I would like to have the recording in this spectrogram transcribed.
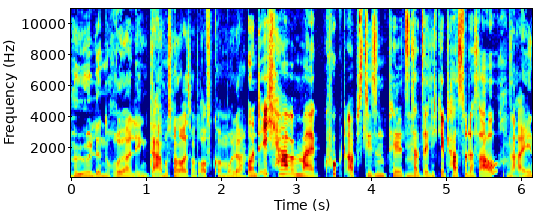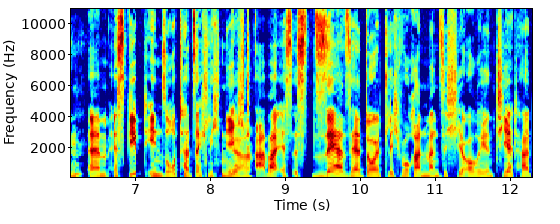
Höhlenröhrling. Da muss man auch erstmal drauf kommen, oder? Und ich habe mal geguckt, ob es diesen Pilz Hm. tatsächlich gibt. Hast du das auch? Nein. Ähm, es gibt ihn so tatsächlich nicht, Ja. aber es ist sehr, sehr deutlich, woran man sich hier orientiert hat.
